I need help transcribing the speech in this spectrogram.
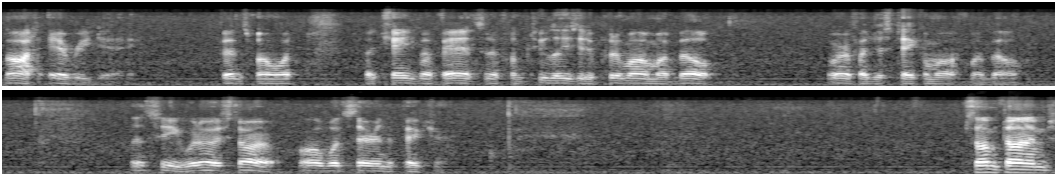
Not every day. Depends on what if I change my pants and if I'm too lazy to put them on my belt. Or if I just take them off my belt. Let's see, where do I start? Well, what's there in the picture? Sometimes,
